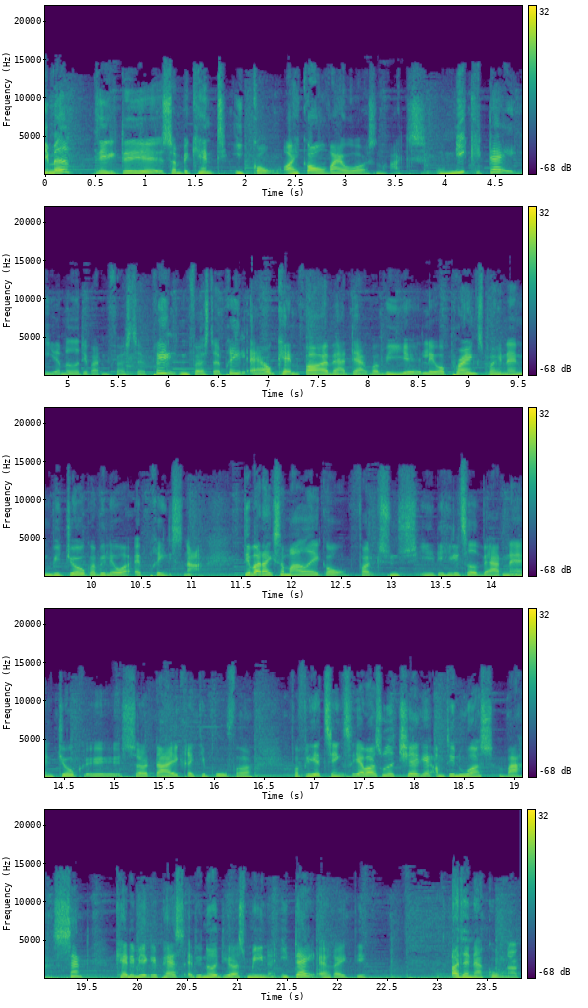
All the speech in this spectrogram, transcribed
De meddelte øh, som bekendt i går, og i går var jo også en ret unik dag, i og med, at det var den 1. april. Den 1. april er jo kendt for at være der, hvor vi øh, laver pranks på hinanden, vi joker, vi laver aprilsnar. Det var der ikke så meget af i går. Folk synes i det hele taget, at verden er en joke, øh, så der er ikke rigtig brug for, for flere ting. Så jeg var også ude at tjekke, om det nu også var sandt. Kan det virkelig passe? at det noget, de også mener i dag er rigtigt? Og den er god nok.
